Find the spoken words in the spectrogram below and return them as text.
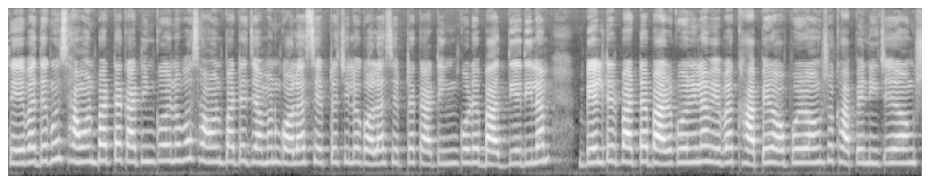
তো এবার দেখুন সামন পাটটা কাটিং করে নেব। সামন পাটের যেমন গলার শেপটা ছিল, গলার শেপটা কাটিং করে বাদ দিয়ে দিলাম। বেল্টের পাটটা বার করে নিলাম। এবার খাপের ওপরের অংশ, খাপের নিচের অংশ।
